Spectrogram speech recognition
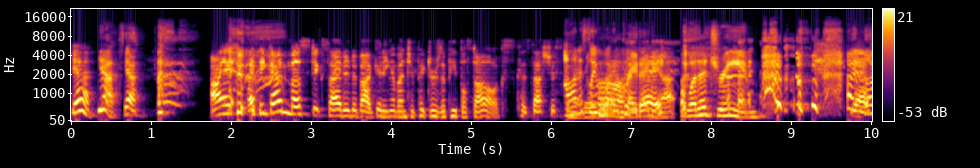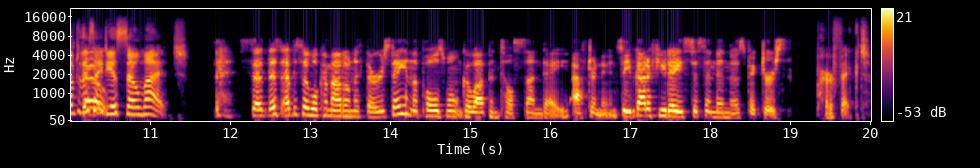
Yeah. Yes. Yeah. I I think I'm most excited about getting a bunch of pictures of people's dogs because that's just honestly really what a great idea. What a dream! I yeah, loved so, this idea so much. So this episode will come out on a Thursday, and the polls won't go up until Sunday afternoon. So you've got a few days to send in those pictures. Perfect.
